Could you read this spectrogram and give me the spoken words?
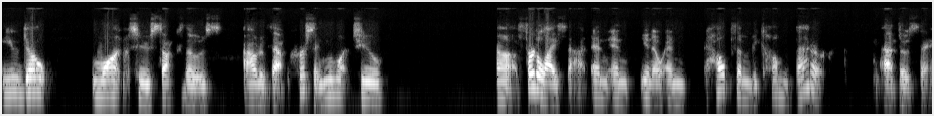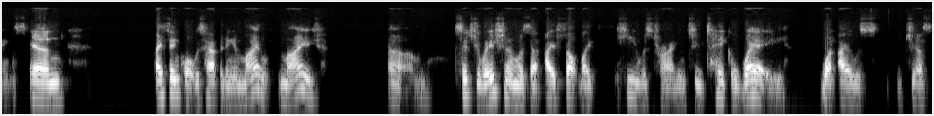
you don't want to suck those out of that person you want to uh, fertilize that and and you know and help them become better at those things and i think what was happening in my my um, situation was that i felt like he was trying to take away what i was just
